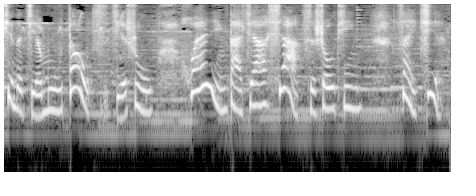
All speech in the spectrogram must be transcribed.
天的节目到此结束，欢迎大家下次收听，再见。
